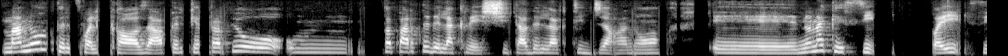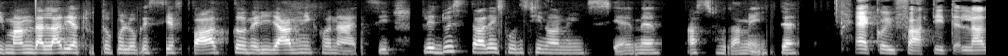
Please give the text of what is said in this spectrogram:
ma non per qualcosa, perché proprio un, fa parte della crescita dell'artigiano. E non è che sì, poi si manda all'aria tutto quello che si è fatto negli anni con Etsy. Le due strade continuano insieme, assolutamente. Ecco, infatti, te, la,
